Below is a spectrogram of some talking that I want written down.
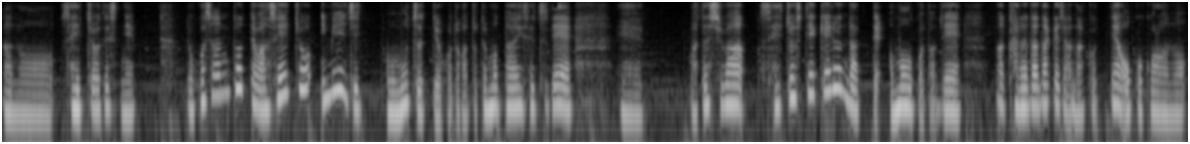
あの、成長ですね。でお子さんにとっては成長イメージを持つっていうことがとても大切で、えー、私は成長していけるんだって思うことで、まあ、体だけじゃなくってお心の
